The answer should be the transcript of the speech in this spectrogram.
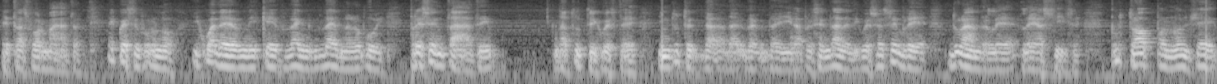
e trasformata. E questi furono i quaderni che vennero poi presentati da tutti queste, tutte, da, da, da, dai rappresentanti di queste assemblee durante le, le assise. Purtroppo non c'è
